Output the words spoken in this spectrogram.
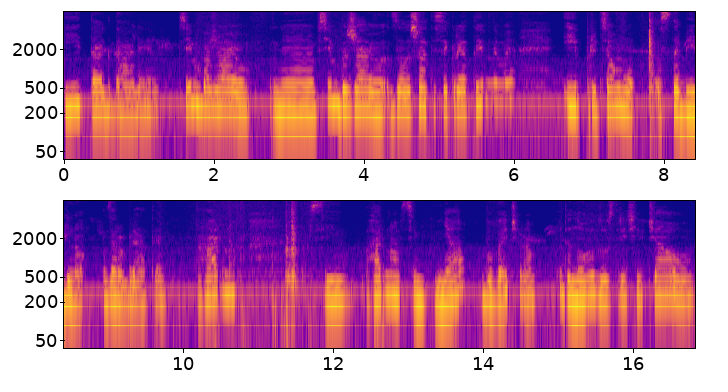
і так далі. Всім бажаю, е, всім бажаю залишатися креативними і при цьому стабільно заробляти. Гарно всім, гарного всім дня або вечора і до нових зустрічей. Чао!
